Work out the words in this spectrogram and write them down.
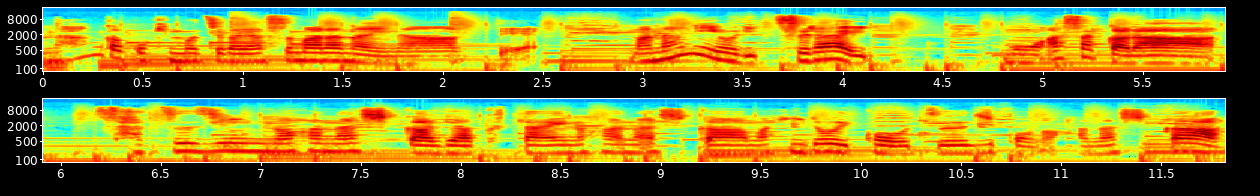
なんかこう気持ちが休まらないなって。まあ、何より辛い。もう朝から殺人の話か、虐待の話か、まあ、ひどい交通事故の話か、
